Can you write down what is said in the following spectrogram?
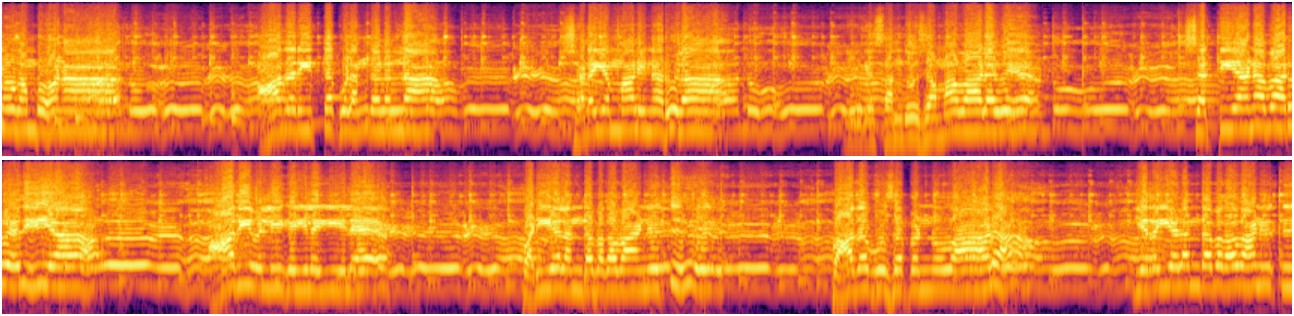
முகம் போனார் ஆதரித்த குளங்கள் எல்லாம் சடையம்மாளின் அருளா. நீங்க சந்தோஷமா வாழவே. சத்தியான பார்வதியா. ஆதி கையில கீழ படியல் அந்த பகவானுக்கு பாத பூச பண்ணுவாளா. இறையளந்த பகவானுக்கு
